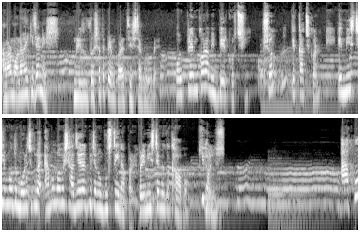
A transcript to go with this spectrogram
আমার মনে হয় কি জানিস? মৃদুল তোর সাথে প্রেম করার চেষ্টা করবে। ওর প্রেম কর আমি বের করছি। শোন তুই এক কাজ কর। এই মিষ্টির মধ্যে মরিচগুলো এমন ভাবে সাজিয়ে রাখবি যেন বুঝতেই না পারে। এবার এই মিষ্টি আমি ওকে খাওয়াবো। কি বলিস? আপু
